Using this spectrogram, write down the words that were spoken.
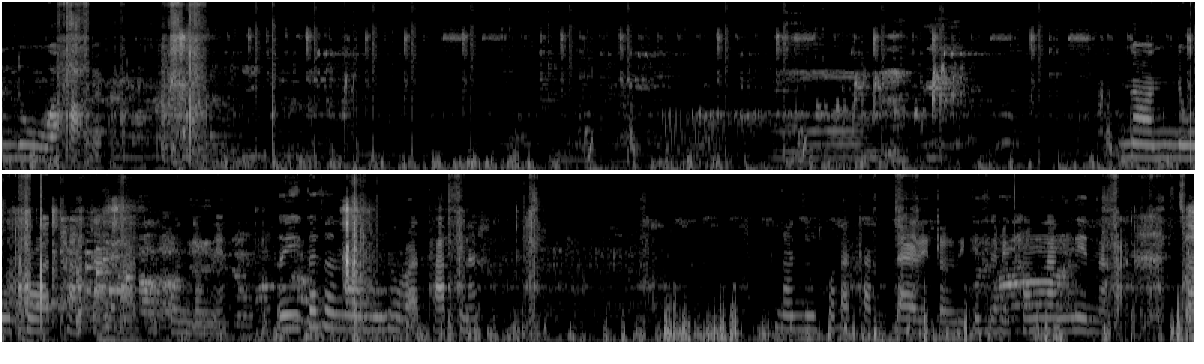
แบบนอนดูอะค่ะแบบนอนดูโทรทัศน์นะคะทุกคนตรงเนี้ยตรงนี้ก็จะนอนดูโทรทัศน์นะนอนดูโทรทัศน์ได้เลยตรงนี้ก็จะเป็นห้องนั่งเล่นนะคะจะ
